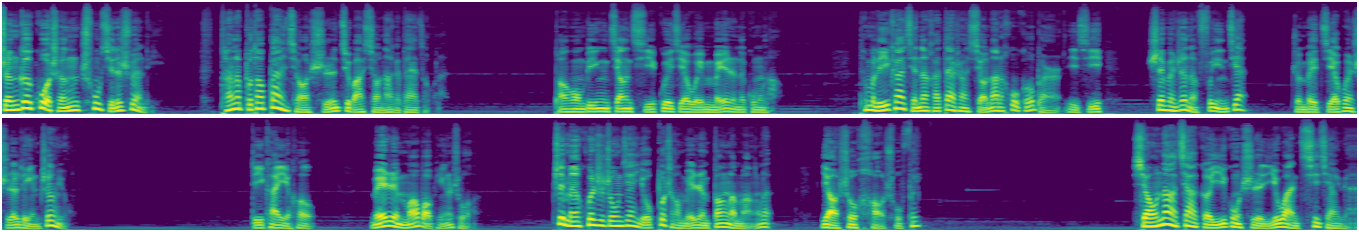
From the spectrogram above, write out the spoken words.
整个过程出奇的顺利，谈了不到半小时就把小娜给带走了。庞红兵将其归结为媒人的功劳。他们离开前呢，还带上小娜的户口本以及身份证的复印件，准备结婚时领证用。离开以后，媒人毛宝平说：“这门婚事中间有不少媒人帮了忙了，要收好处费。”小娜价格一共是一万七千元，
